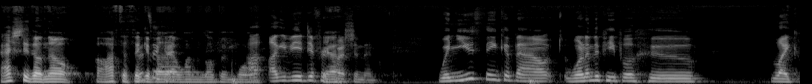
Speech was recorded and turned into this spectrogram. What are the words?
I actually don't know. I'll have to think That's about okay. that one a little bit more. I'll, I'll give you a different yeah. question then. When you think about one of the people who, like,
